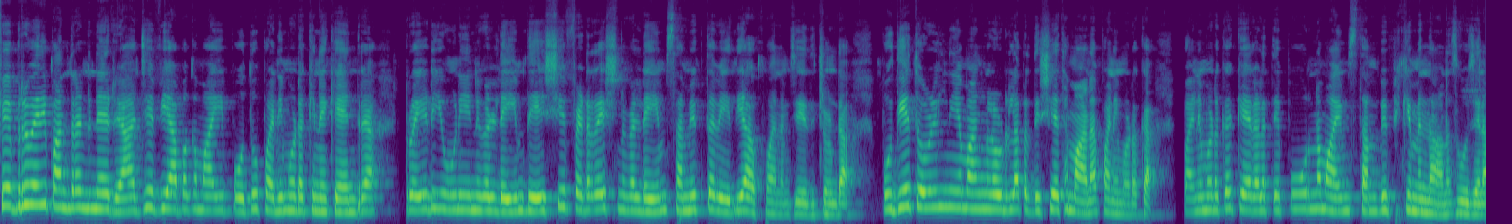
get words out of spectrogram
ഫെബ്രുവരി പന്ത്രണ്ടിന് രാജ്യവ്യാപകമായി പൊതു പണിമുടക്കിന് കേന്ദ്ര ട്രേഡ് യൂണിയനുകളുടെയും ദേശീയ ഫെഡറേഷനുകളുടെയും സംയുക്ത വേദി ആഹ്വാനം ചെയ്തിട്ടുണ്ട്. പുതിയ തൊഴിൽ നിയമങ്ങളോടുള്ള പ്രതിഷേധമാണ് പണിമുടക്ക്. പണിമുടക്ക് കേരളത്തെ പൂർണമായും സ്തംഭിപ്പിക്കുമെന്നാണ് സൂചന.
